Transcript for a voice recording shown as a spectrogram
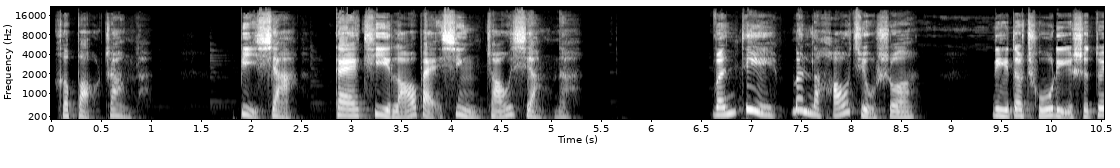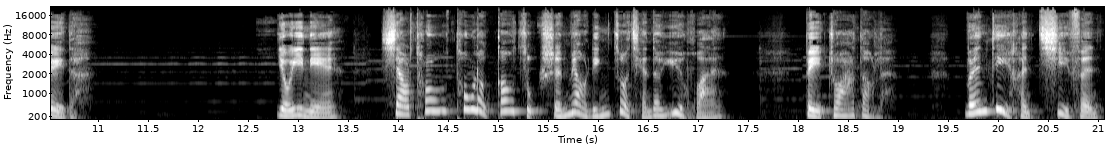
和保障了。”陛下该替老百姓着想呢。文帝闷了好久，说：“你的处理是对的。”有一年，小偷偷了高祖神庙灵座前的玉环，被抓到了。文帝很气愤，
